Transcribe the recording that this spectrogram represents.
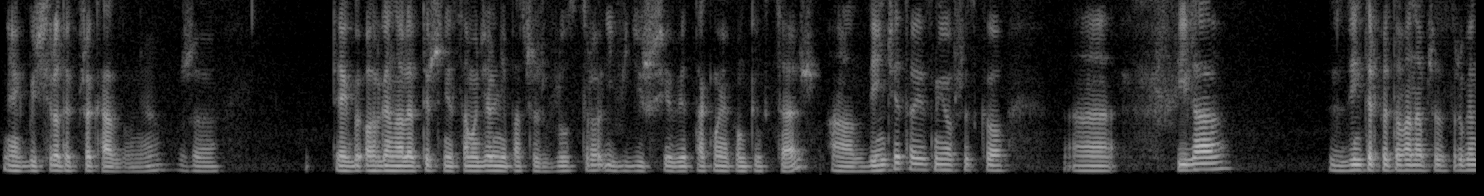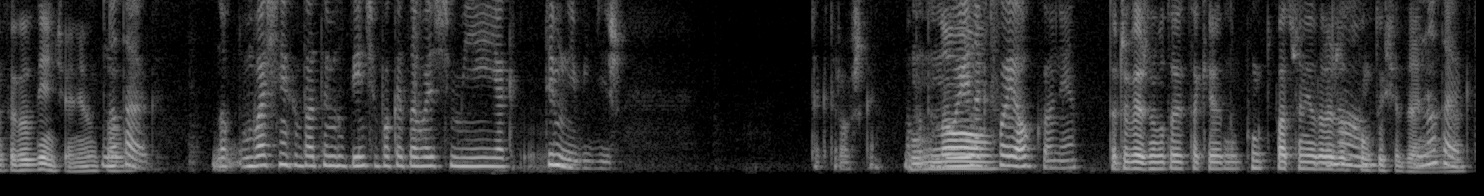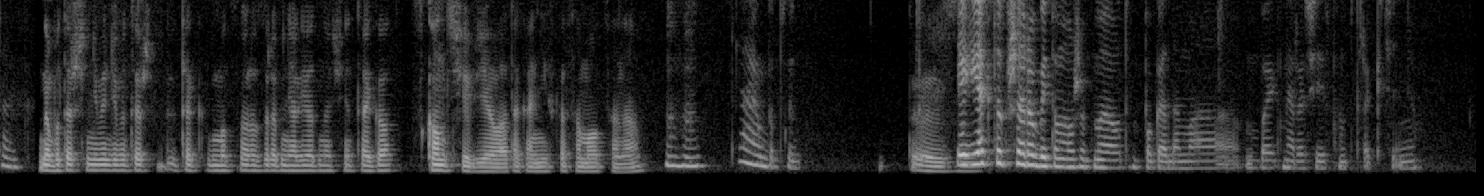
jakby środek przekazu, nie? Że ty jakby organoleptycznie, samodzielnie patrzysz w lustro i widzisz siebie taką, jaką ty chcesz, a zdjęcie to jest mimo wszystko e, chwila zinterpretowana przez robiącego zdjęcie, nie? To, No tak. No właśnie chyba tym zdjęciem pokazałeś mi, jak ty mnie widzisz. Tak troszkę. No bo to No. było jednak twoje oko, nie? To czy wiesz, no bo to jest takie, no, punkt patrzenia zależy No. od punktu siedzenia. No nie? tak, tak. No bo też nie będziemy też tak mocno rozdrabniali odnośnie tego, skąd się wzięła taka niska samoocena. Mhm. Tak, bo to, To jest... ja- jak to przerobię, to może my o tym pogadam, a, bo jak na razie jestem w trakcie, nie?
